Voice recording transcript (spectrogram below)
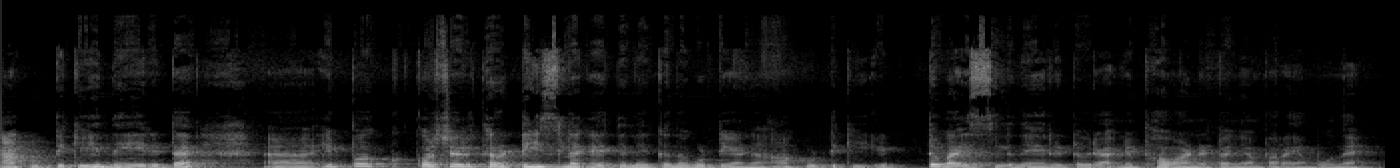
ആ കുട്ടിക്ക് നേരിട്ട് ഇപ്പോൾ കുറച്ചൊരു തേർട്ടീസിലൊക്കെ എത്തി നിൽക്കുന്ന കുട്ടിയാണ്. ആ കുട്ടിക്ക് എട്ട് വയസ്സിൽ നേരിട്ട് ഒരു അനുഭവമാണ് കേട്ടോ ഞാൻ പറയാൻ പോകുന്നത്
